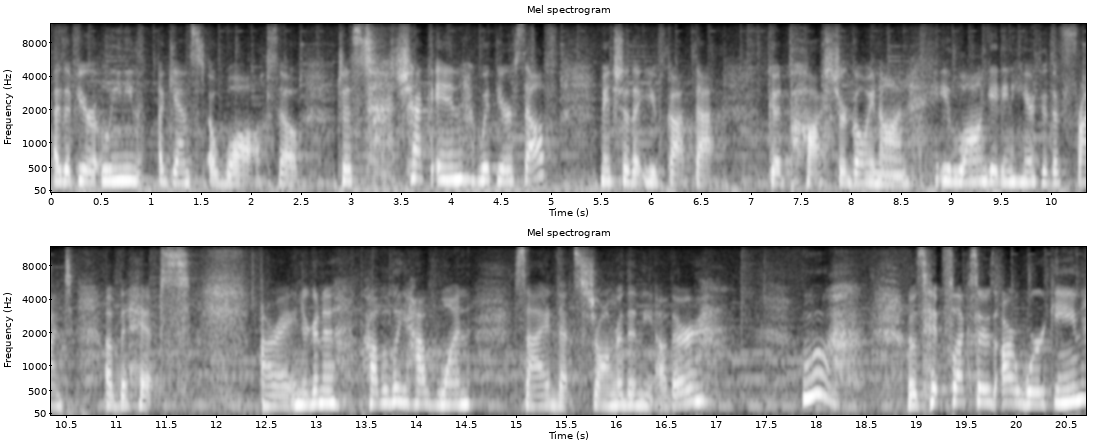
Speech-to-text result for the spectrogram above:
as if you're leaning against a wall. So just check in with yourself. Make sure that you've got that good posture going on. Elongating here through the front of the hips. All right, and you're gonna probably have one side that's stronger than the other. Whew. Those hip flexors are working.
